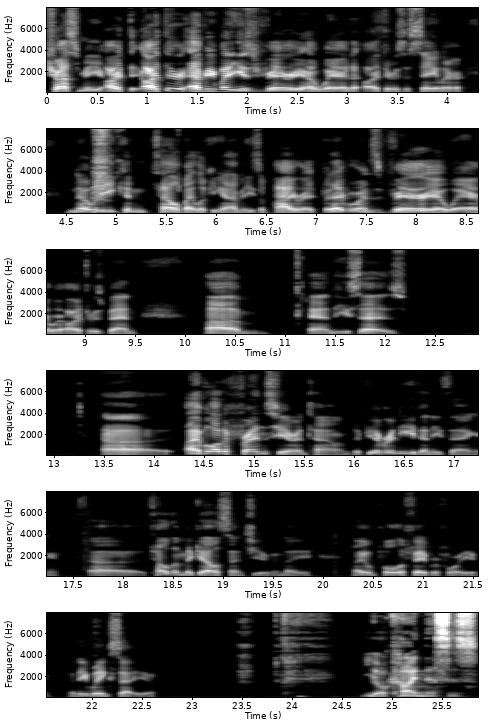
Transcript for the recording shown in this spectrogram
Trust me, Arthur. Arthur. Everybody is very aware that Arthur is a sailor. Nobody can tell by looking at him he's a pirate, but everyone's very aware where Arthur's been. Um, and he says, uh, I have a lot of friends here in town. If you ever need anything, uh, tell them Miguel sent you, and I, I will pull a favor for you. And he winks at you. Your kindness is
